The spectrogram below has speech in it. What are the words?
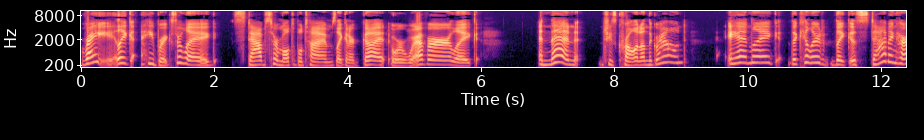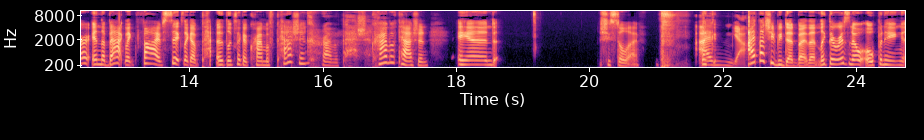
right? Like he breaks her leg, stabs her multiple times, like in her gut or wherever, like, and then she's crawling on the ground and like the killer like is stabbing her in the back like five six like a pa- it looks like a crime of passion crime of passion. crime of passion and she's still alive Like, I'm yeah. i thought she'd be dead by then like there is no opening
